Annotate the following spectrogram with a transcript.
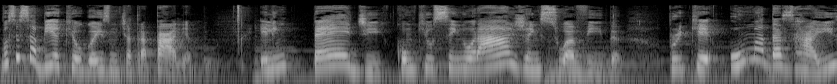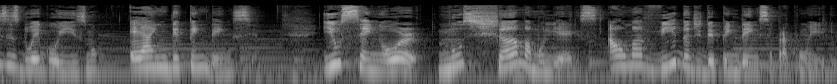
Você sabia que o egoísmo te atrapalha? Ele impede com que o Senhor haja em sua vida, porque uma das raízes do egoísmo é a independência. E o Senhor nos chama, mulheres, a uma vida de dependência para com Ele.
